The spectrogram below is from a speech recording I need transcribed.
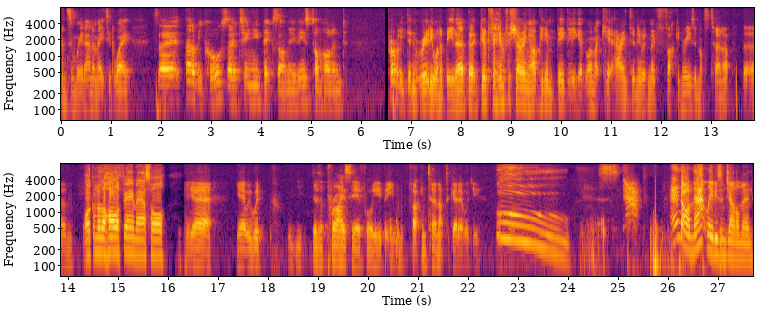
in some weird animated way. So that'll be cool. So two new Pixar movies. Tom Holland probably didn't really want to be there, but good for him for showing up. He didn't big league everyone like Kit Harington, who had no fucking reason not to turn up. But um, Welcome to the Hall of Fame, asshole. yeah, yeah, we would. There's a prize here for you, but you wouldn't fucking turn up to get it, would you? Ooh. Snap. And on that, ladies and gentlemen,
